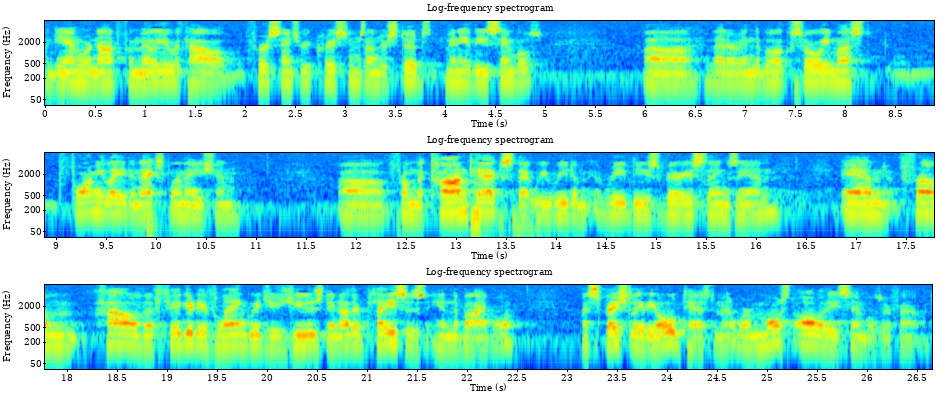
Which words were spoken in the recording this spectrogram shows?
again, we're not familiar with how first century Christians understood many of these symbols uh, that are in the book, so we must formulate an explanation uh, from the context that we read, read these various things in, and from how the figurative language is used in other places in the Bible, especially the Old Testament, where most all of these symbols are found.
